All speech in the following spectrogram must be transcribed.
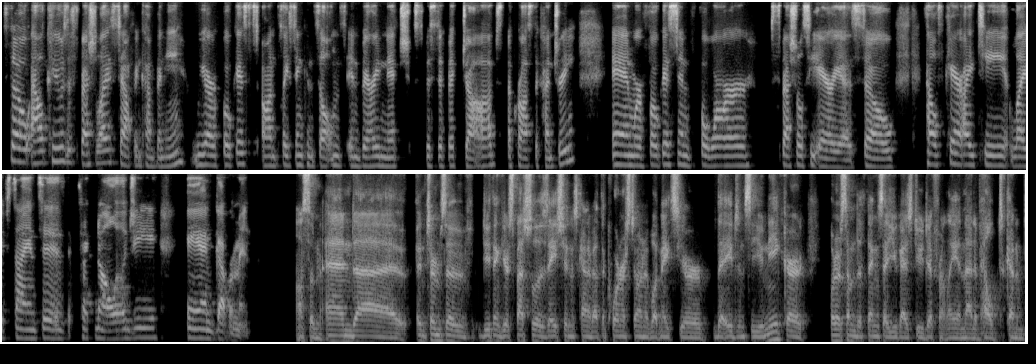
So, Alku is a specialized staffing company. We are focused on placing consultants in very niche specific jobs across the country. And we're focused in four specialty areas. So, healthcare, IT, life sciences, technology, and government. Awesome. And uh, in terms of, do you think your specialization is kind of at the cornerstone of what makes your the agency unique, or what are some of the things that you guys do differently and that have helped kind of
